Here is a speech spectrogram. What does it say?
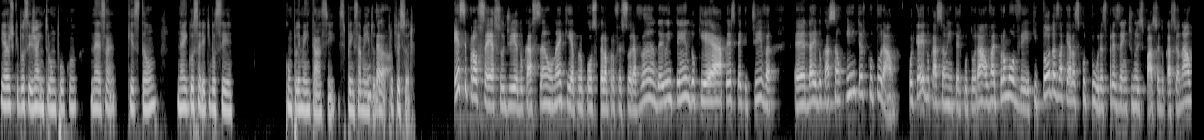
E acho que você já entrou um pouco nessa questão, né? E gostaria que você complementasse esse pensamento então, da professora. Esse processo de educação, né, que é proposto pela professora Wanda, eu entendo que é a perspectiva é, da educação intercultural, porque a educação intercultural vai promover que todas aquelas culturas presentes no espaço educacional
